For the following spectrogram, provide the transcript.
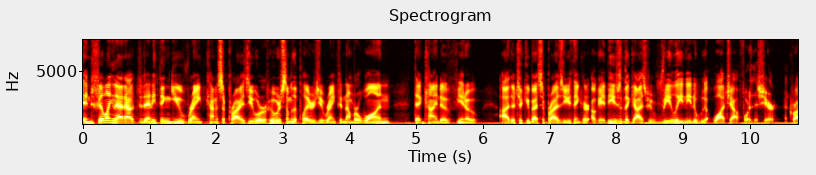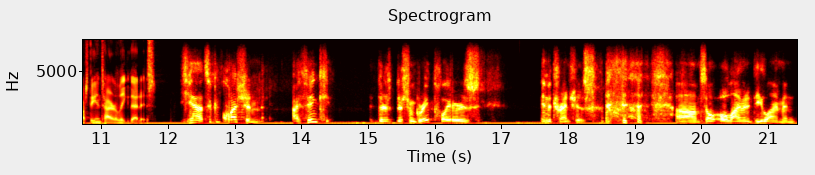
in filling that out, did anything you ranked kind of surprise you, or who are some of the players you ranked at number one that kind of you know either took you by surprise or you think are okay? These are the guys we really need to watch out for this year across the entire league. That is. Yeah, that's a good question. I think there's there's some great players in the trenches. um, so O lineman and D lineman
